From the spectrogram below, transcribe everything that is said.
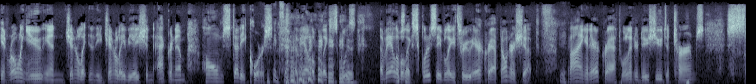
enrolling you in general in the general aviation acronym Home Study Course, exactly. available exclusive available like, exclusively through aircraft ownership. Yeah. Buying an aircraft will introduce you to terms, s-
